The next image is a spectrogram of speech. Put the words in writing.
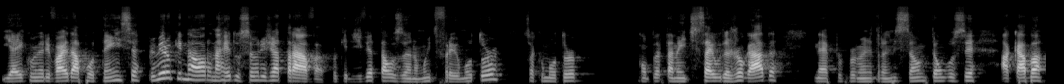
e aí quando ele vai dar potência, primeiro que na hora na redução ele já trava, porque ele devia estar tá usando muito freio motor, só que o motor completamente saiu da jogada, né, por problema de transmissão, então você acaba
